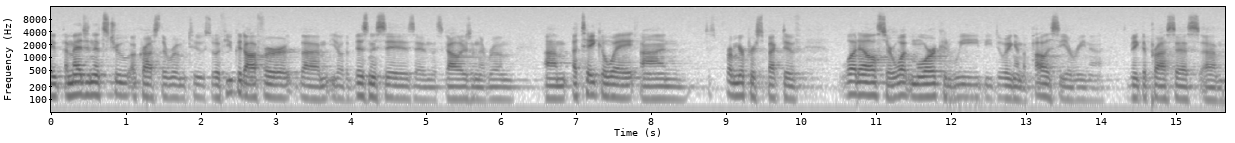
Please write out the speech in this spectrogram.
I imagine that's true across the room too. So if you could offer, um, you know, the businesses and the scholars in the room um, a takeaway on, just from your perspective, what else or what more could we be doing in the policy arena to make the process um,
